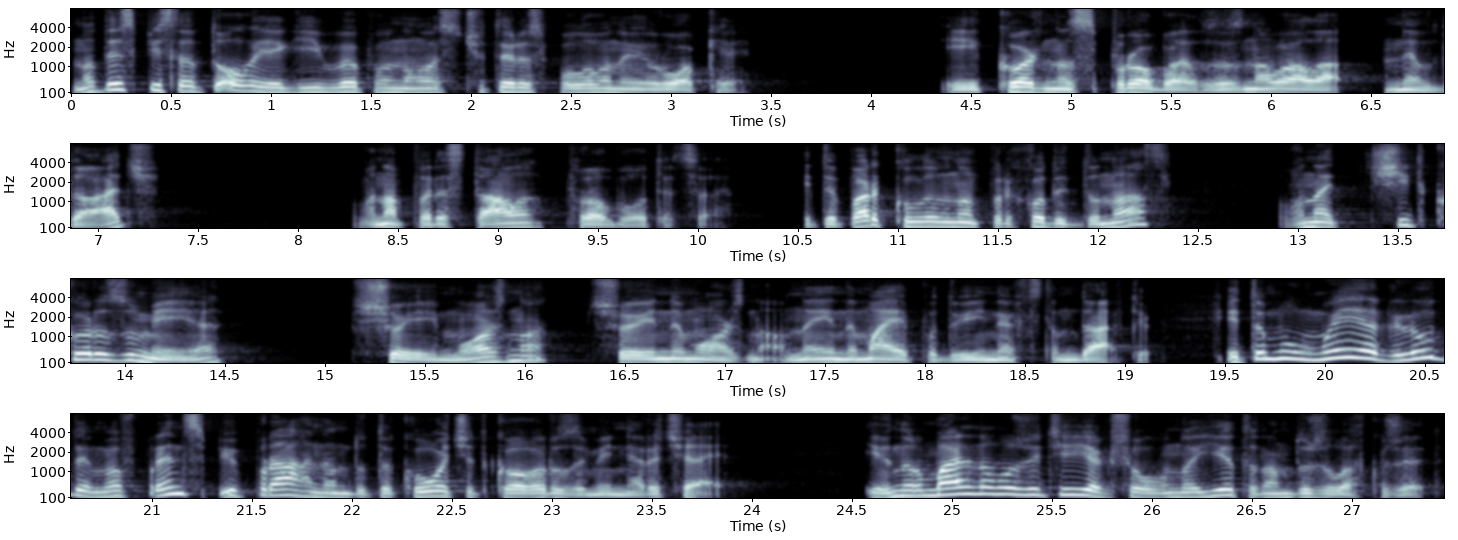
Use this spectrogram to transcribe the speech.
Ну, десь після того, як їй виповнилось 4,5 роки, і кожна спроба зазнавала невдач, вона перестала пробувати це. І тепер, коли вона приходить до нас, вона чітко розуміє, що їй можна, що їй не можна. У неї немає подвійних стандартів. І тому ми, як люди, ми, в принципі, прагнемо до такого чіткого розуміння речей. І в нормальному житті, якщо воно є, то нам дуже легко жити.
